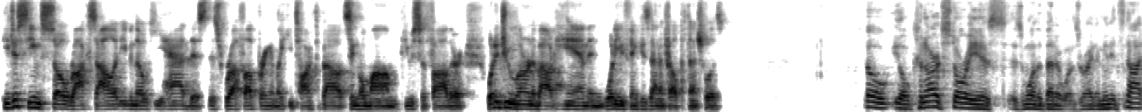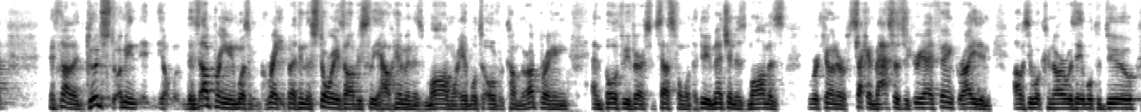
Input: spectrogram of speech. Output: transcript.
he just seems so rock solid, even though he had this, this rough upbringing, like you talked about, single mom, abusive father. What did you learn about him and what do you think his NFL potential is? So you know, Kinnard's story is is one of the better ones, right? I mean, it's not it's not a good story. I mean, it, you know, his upbringing wasn't great, but I think the story is obviously how him and his mom were able to overcome their upbringing and both be very successful in what they do. You mentioned his mom is working on her second master's degree, I think, right? And obviously what Kinnard was able to do.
